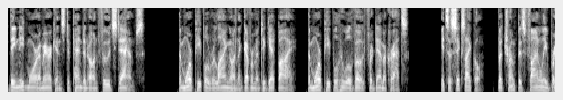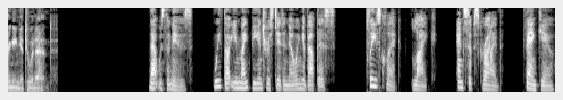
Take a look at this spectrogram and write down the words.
They need more Americans dependent on food stamps. The more people relying on the government to get by, the more people who will vote for Democrats. It's a sick cycle, but Trump is finally bringing it to an end. That was the news. We thought you might be interested in knowing about this. Please click like and subscribe. Thank you.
